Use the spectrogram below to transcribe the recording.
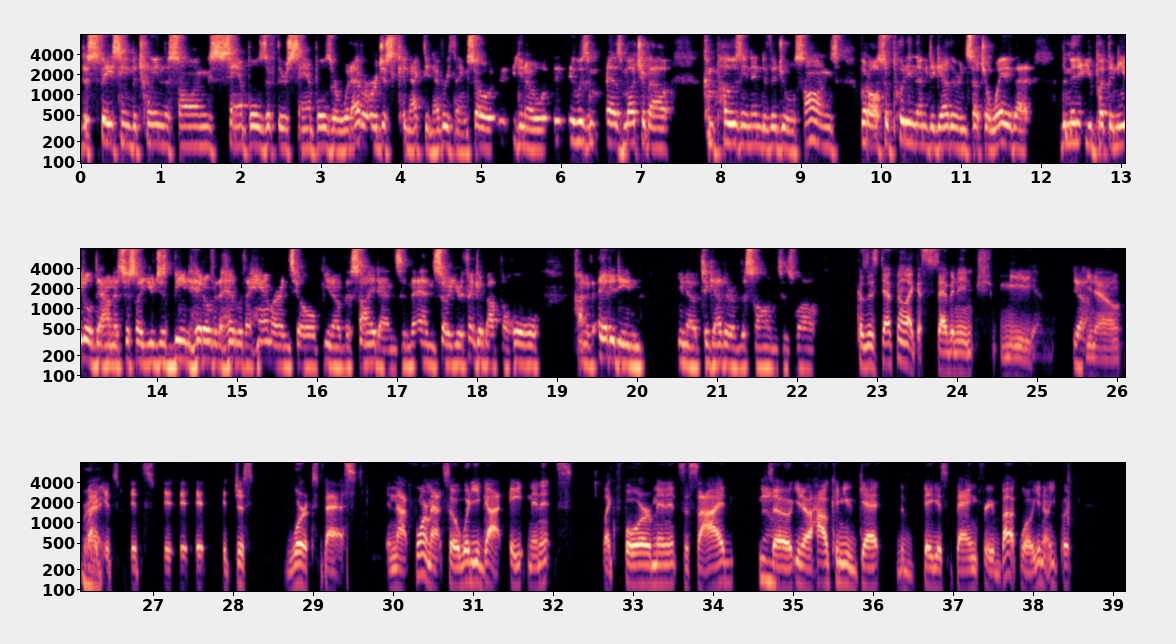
the spacing between the songs, samples, if there's samples or whatever, or just connecting everything. So, you know, it, it was as much about composing individual songs, but also putting them together in such a way that the minute you put the needle down, it's just like you're just being hit over the head with a hammer until, you know, the side ends. And, and so you're thinking about the whole kind of editing, you know, together of the songs as well. Because it's definitely like a seven inch medium. Yeah. You know, Right. like it's it's it, it it it just works best in that format. So what do you got? Eight minutes, like four minutes aside. No. So, you know, how can you get the biggest bang for your buck? Well, you know, you put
